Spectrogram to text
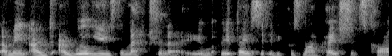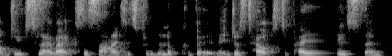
I mean, I, I will use the metronome, but basically because my patients can't do slow exercises from the look of it. It just helps to pace them.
